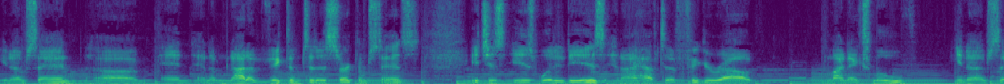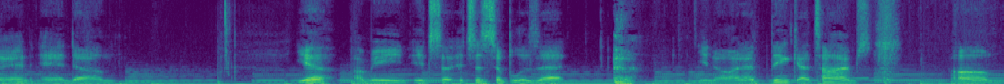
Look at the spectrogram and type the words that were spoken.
You know what I'm saying? Um, and and I'm not a victim to this circumstance. It just is what it is, and I have to figure out my next move. You know what I'm saying? And um, yeah, I mean, it's a, it's as simple as that. you know, and I think at times, um,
